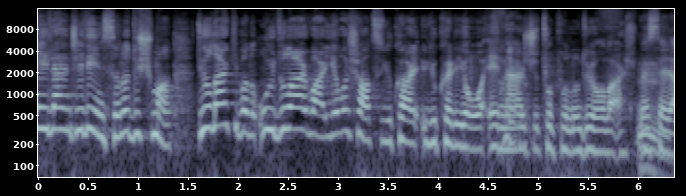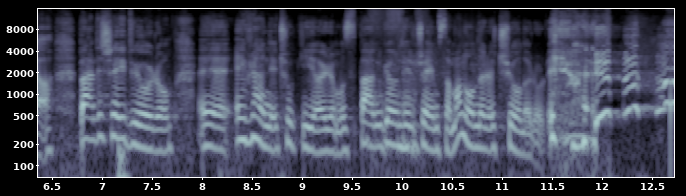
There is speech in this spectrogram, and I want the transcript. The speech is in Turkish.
Eğlenceli insana düşman. Diyorlar ki bana uydular var yavaş at yukarı, yukarıya o enerji topunu diyorlar mesela. Ben de şey diyorum e, evrenle çok iyi aramız. Ben göndereceğim zaman onlar açıyorlar orayı.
